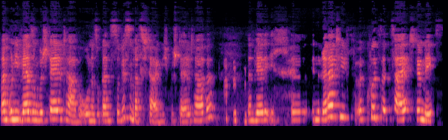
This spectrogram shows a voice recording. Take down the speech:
beim Universum bestellt habe, ohne so ganz zu wissen, was ich da eigentlich bestellt habe, dann werde ich äh, in relativ äh, kurzer Zeit demnächst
